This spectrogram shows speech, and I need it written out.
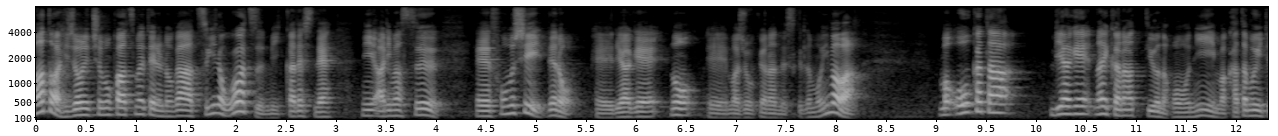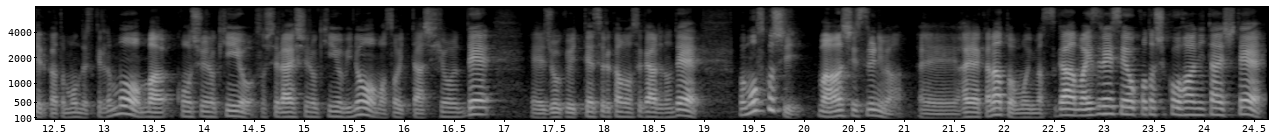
まあ、あとは非常に注目を集めているのが、次の5月3日ですね、にあります、えー FOMC での利上げの状況なんですけれども今は大方利上げないかなっていうような方に傾いているかと思うんですけれどもまあ今週の金曜そして来週の金曜日のそういった指標で状況一転する可能性があるのでもう少し安心するには早いかなと思いますがまあいずれにせよ今年後半に対して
